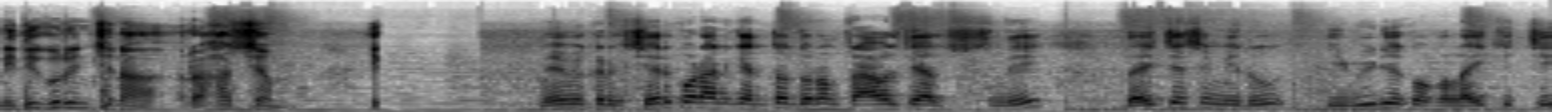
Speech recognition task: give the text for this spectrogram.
నిధి గురించిన రహస్యం మేము ఇక్కడికి చేరుకోవడానికి ఎంతో దూరం ట్రావెల్ చేయాల్సి వస్తుంది. దయచేసి మీరు ఈ వీడియోకి ఒక లైక్ ఇచ్చి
